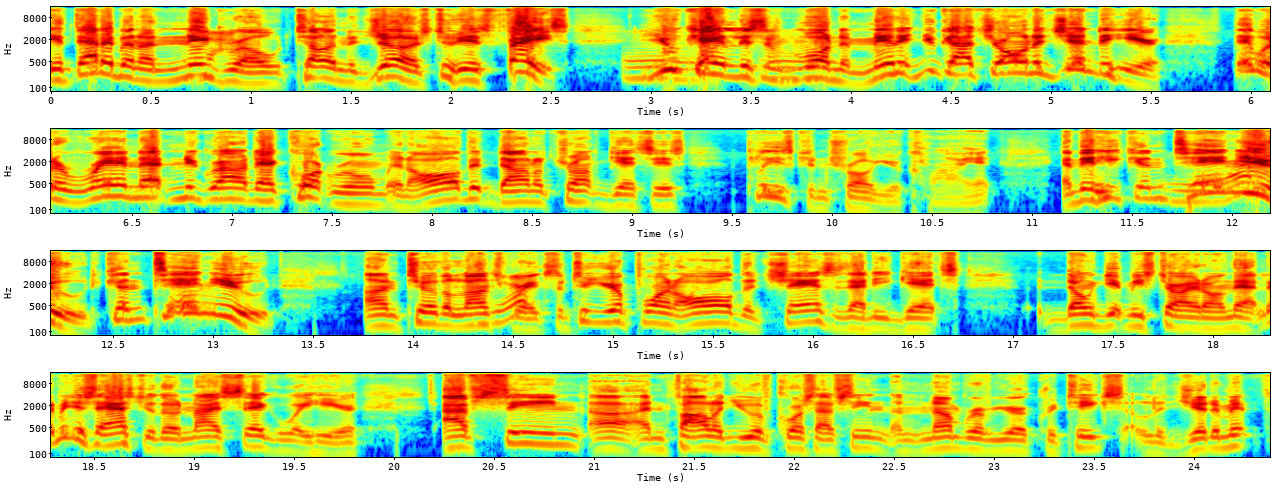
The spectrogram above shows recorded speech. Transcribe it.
If that had been a Negro telling the judge to his face, mm-hmm. you can't listen for more than a minute, you got your own agenda here. They would have ran that Negro out of that courtroom, and all that Donald Trump gets is, please control your client. And then he continued, yeah. continued until the lunch yep. break. So to your point, all the chances that he gets, don't get me started on that. Let me just ask you though, nice segue here. I've seen uh, and followed you, of course. I've seen a number of your critiques legitimate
